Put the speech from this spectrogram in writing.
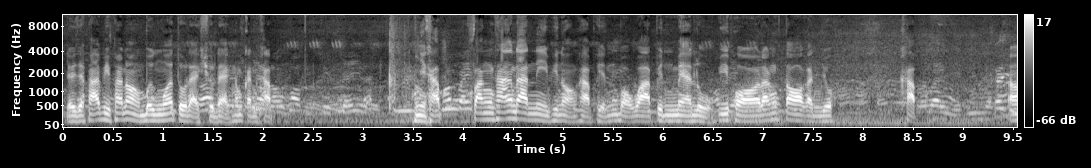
เดี๋ยวจะพาพี่พาน้องเบิ่งงัวตัวแรกชุดแรกน้ำกันครับนี่ครับฟังทางด้านนี้พี่น้องครับ เห็นบอกว่าเป็นแม่ลูกพี่พอรังต่อกันอยู่ครับเอา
